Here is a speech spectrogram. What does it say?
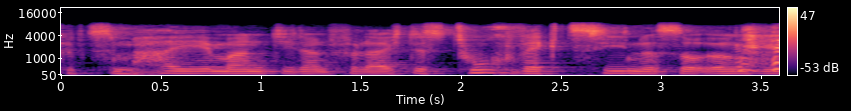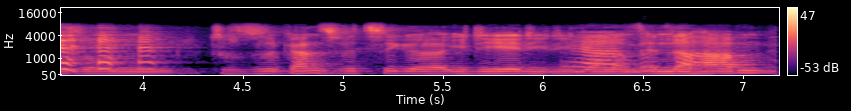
gibt's mal jemand, die dann vielleicht das Tuch wegziehen, das ist so irgendwie so, ein, so eine ganz witzige Idee, die die Ja, dann am super. Ende haben.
